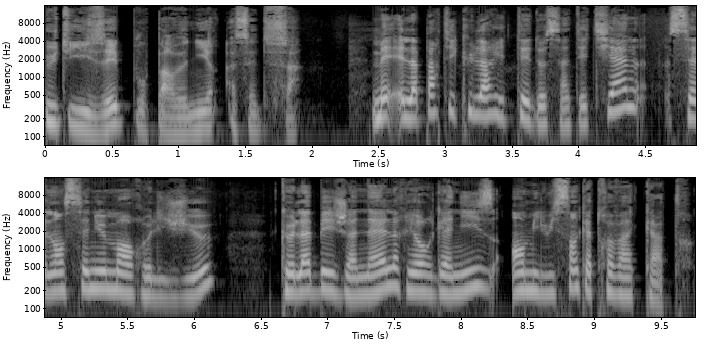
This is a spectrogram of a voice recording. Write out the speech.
utilisées pour parvenir à cette fin. Mais la particularité de Saint-Étienne, c'est l'enseignement religieux que l'abbé Janel réorganise en 1884.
